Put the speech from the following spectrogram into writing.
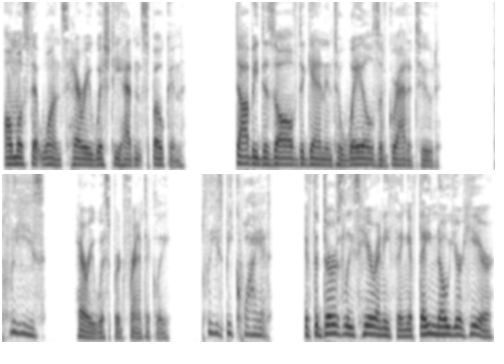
Almost at once, Harry wished he hadn't spoken. Dobby dissolved again into wails of gratitude. Please, Harry whispered frantically. Please be quiet. If the Dursleys hear anything, if they know you're here.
